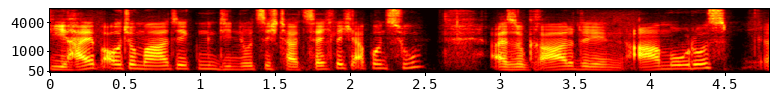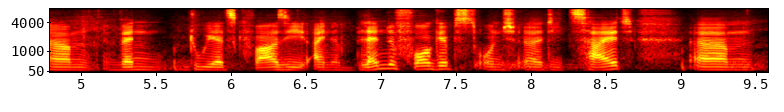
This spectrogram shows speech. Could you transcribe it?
Die Halbautomatiken, die nutze ich tatsächlich ab und zu. Also gerade den A-Modus, ähm, wenn du jetzt quasi eine Blende vorgibst und äh, die Zeit ähm,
